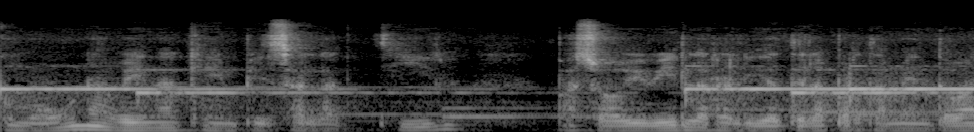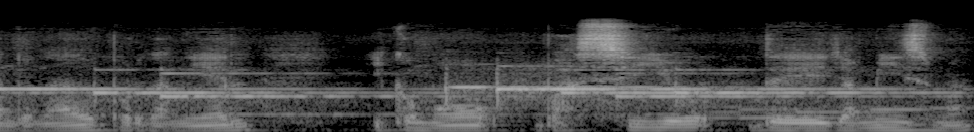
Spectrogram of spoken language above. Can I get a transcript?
como una vena que empieza a latir, pasó a vivir la realidad del apartamento abandonado por Daniel y como vacío de ella misma,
